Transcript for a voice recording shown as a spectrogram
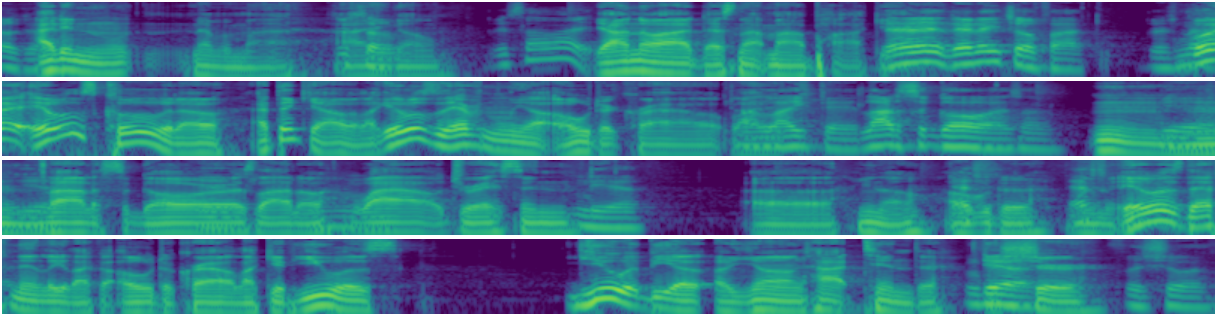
okay. I didn't. Never mind. It's I ain't o- going. It's all right. Y'all know I, that's not my pocket. That, that ain't your pocket. There's not. But it was cool though. I think y'all were like it was definitely an older crowd. I like that. A lot of cigars, huh? mhm, Yeah, yeah. a lot of cigars, a lot of wild dressing. Yeah. Uh, you know, That's- older. that's women. It was definitely like an older crowd. Like if you was, you would be a, a young hot tender for Yeah. sure For sure.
